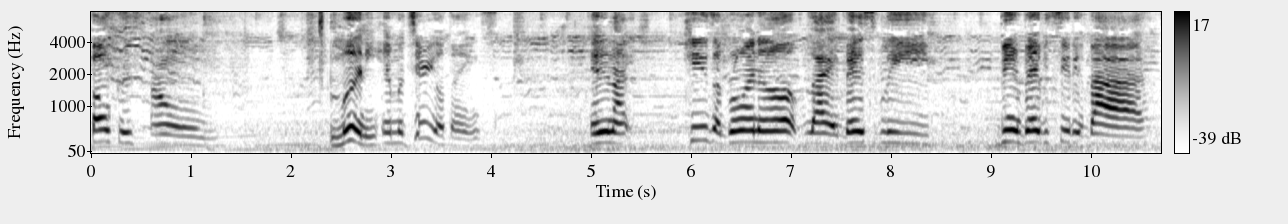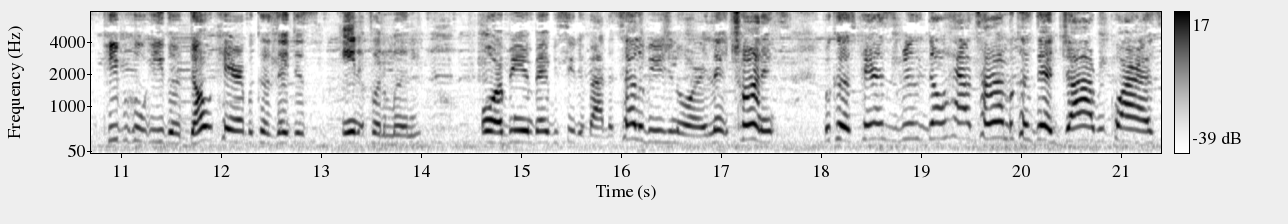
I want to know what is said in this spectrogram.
focused on money and material things. And then, like, kids are growing up, like, basically being babysitted by people who either don't care because they just in it for the money or being babysitted by the television or electronics because parents really don't have time because their job requires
